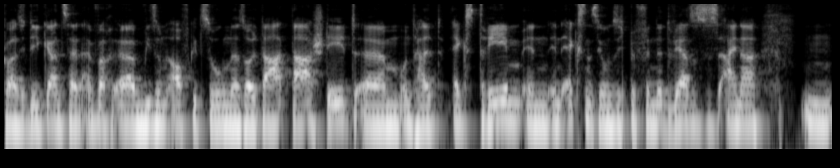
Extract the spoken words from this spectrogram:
quasi die ganze Zeit einfach äh, wie so ein aufgezogener Soldat dasteht ähm, und halt extrem in, in Extension sich befindet, versus ist einer, mh,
